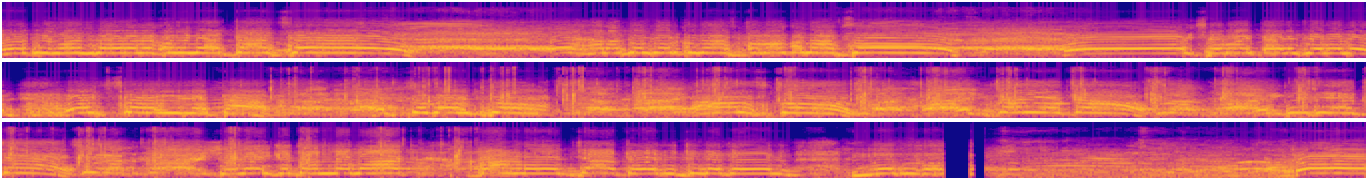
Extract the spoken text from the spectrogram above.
নবীগঞ্জ বাহুবলের কোনো নেতা আছে? তোদের কোনো আস্থাভাবন আছে? ওই সবাই দাঁড়িয়ে বলেন সেই নেতা সবাইকে ধন্যবাদ। বাংলাদেশ জাতীয় বিদ্যুৎ দল নবীগঞ্জ এই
